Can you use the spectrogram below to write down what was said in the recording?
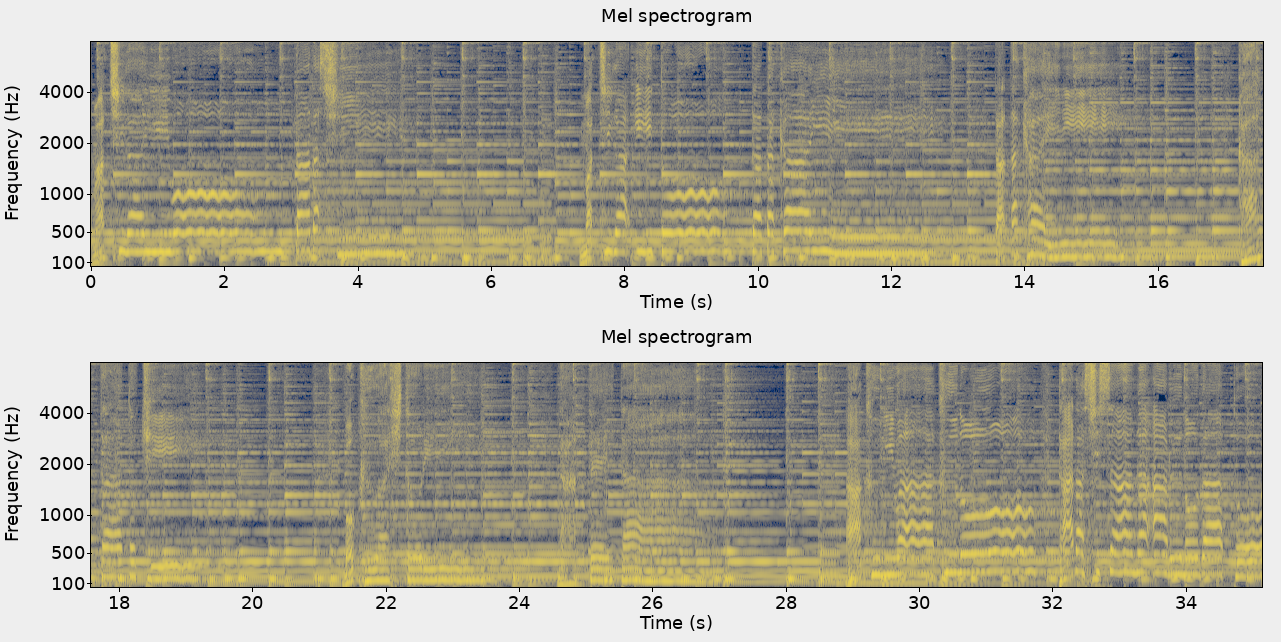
間違いを正し間違いと戦い。戦いに勝った時僕は一人なっていた。悪には悪の正しさがあるのだと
